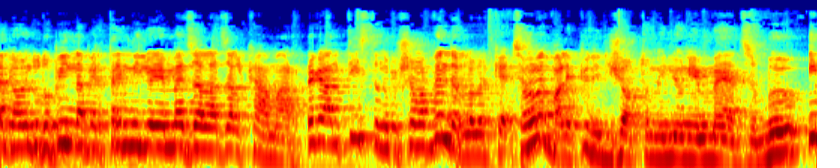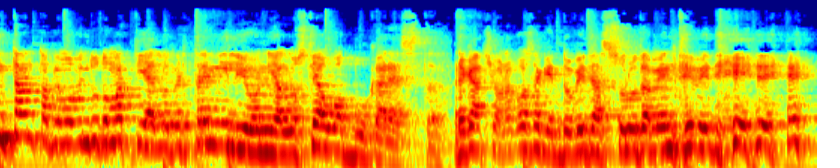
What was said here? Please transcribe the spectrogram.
abbiamo venduto Pinna per 3 milioni e mezzo alla Zalcamar. Raga, Antist non riusciamo a venderlo perché secondo me vale più di 18 milioni e mezzo Buh. Intanto abbiamo venduto Mattiello per 3 milioni allo Steaua Bucarest. Ragazzi, è una cosa che dovete assolutamente vedere.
